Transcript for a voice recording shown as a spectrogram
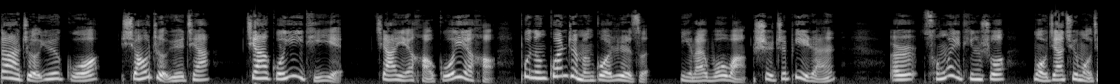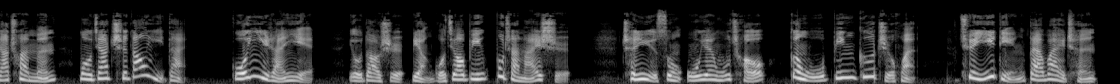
大者曰国，小者曰家，家国一体也。”家也好，国也好，不能关着门过日子，你来我往，是之必然。而从未听说某家去某家串门，某家持刀以待，国亦然也。有道是两国交兵，不斩来使。臣与宋无冤无仇，更无兵戈之患，却以鼎待外臣，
